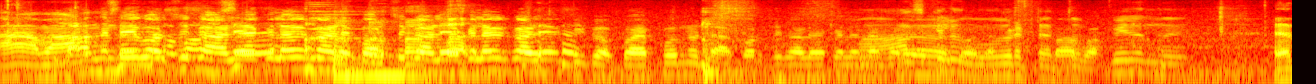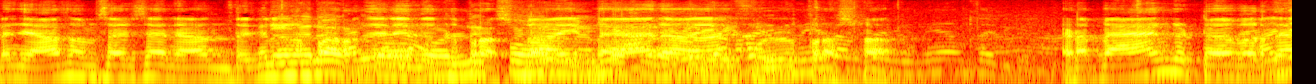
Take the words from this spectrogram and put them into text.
ആ മാറുന്നുണ്ടെങ്കിൽ കുറച്ച് കളിയാക്കലൊക്കെ കളി കുറച്ച് കളിയാക്കലൊക്കെ കളിയാക്കിക്കോ കുഴപ്പമൊന്നുമില്ല. കുറച്ച് കളിയാക്കലൊക്കെ എടാ ഞാൻ സംസാരിച്ചാ ഞാൻ എന്തെങ്കിലും പറഞ്ഞാൽ നിങ്ങൾക്ക് പ്രശ്നമായി ബാനായി ഫുൾ പ്രശ്നം എടാ ബാങ്ക് കിട്ടുക വെറുതെ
